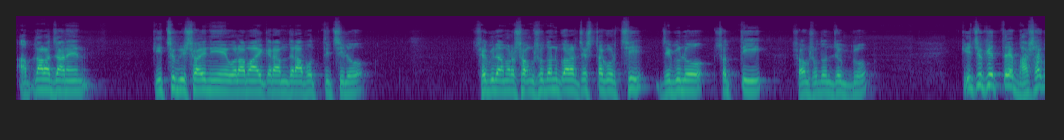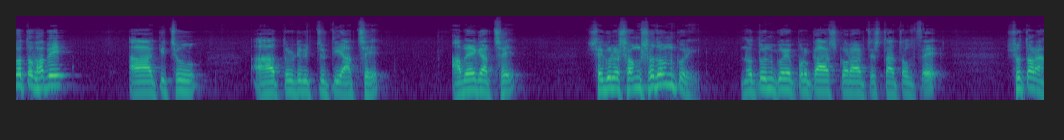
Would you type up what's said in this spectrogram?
আপনারা জানেন, কিছু বিষয় নিয়ে ওলামাই কেরামদের আপত্তি ছিল। সেগুলো আমরা সংশোধন করার চেষ্টা করছি, যেগুলো সত্যি সংশোধনযোগ্য। কিছু ক্ষেত্রে ভাষাগতভাবে কিছু ত্রুটি বিচ্যুতি আছে, আবেগ আছে, সেগুলো সংশোধন করে, নতুন করে প্রকাশ করার চেষ্টা চলছে। সুতরাং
